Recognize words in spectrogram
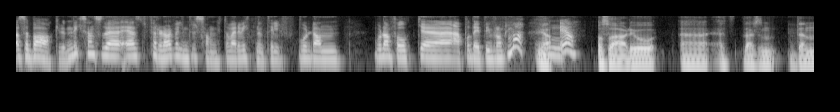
altså bakgrunnen. ikke sant? Så det, jeg føler det har vært veldig interessant å være vitne til hvordan, hvordan folk eh, er på datingfronten, da. Ja. Ja. Og så er det jo eh, et, det er liksom den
